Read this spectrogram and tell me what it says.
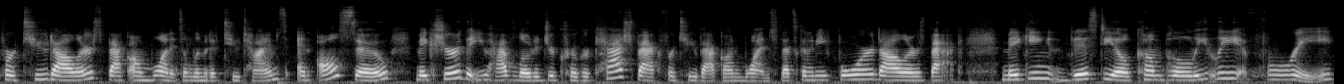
for $2 back on one. It's a limit of two times. And also make sure that you have loaded your Kroger cash back for two back on one. So that's going to be $4 back, making this deal completely free.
